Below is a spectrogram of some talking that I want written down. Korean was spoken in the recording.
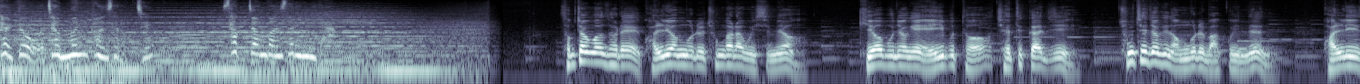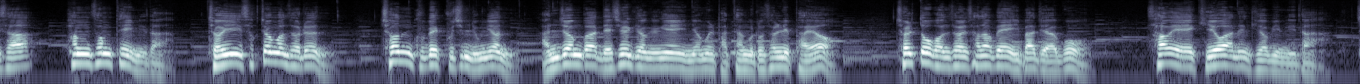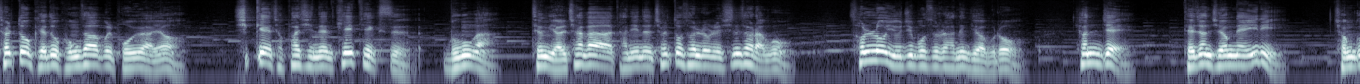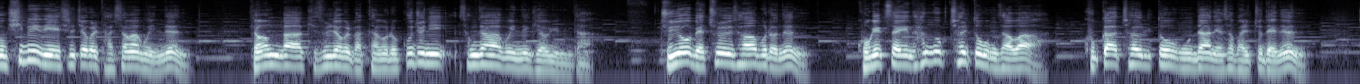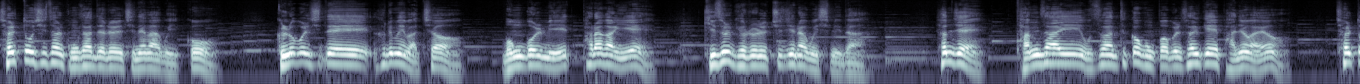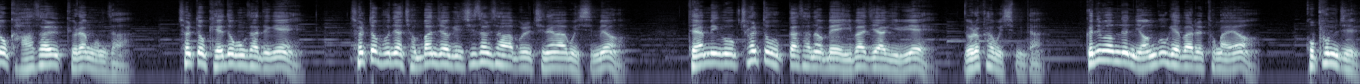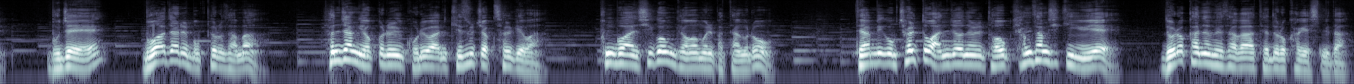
철도 전문 건설업체 석정건설입니다. 석정건설의 관리 업무를 총괄하고 있으며 기업 운영의 A부터 Z까지 총체적인 업무를 맡고 있는 관리사 황성태입니다. 저희 석정건설은 1996년 안전과 내실 경영의 이념을 바탕으로 설립하여 철도 건설 산업에 이바지하고 사회에 기여하는 기업입니다. 철도 궤도 공사업을 보유하여 쉽게 접하시는 KTX, 무궁화 등 열차가 다니는 철도 선로를 신설하고 선로 유지 보수를 하는 기업으로 현재 대전 지역 내 1위, 전국 11위의 실적을 달성하고 있는 경험과 기술력을 바탕으로 꾸준히 성장하고 있는 기업입니다. 주요 매출 사업으로는 고객사인 한국철도공사와 국가철도공단에서 발주되는 철도시설 공사들을 진행하고 있고 글로벌 시대의 흐름에 맞춰 몽골 및 파라과이에 기술 교류를 추진하고 있습니다. 현재 당사의 우수한 특허 공법을 설계에 반영하여 철도 가설 교량 공사, 철도 궤도 공사 등의 철도 분야 전반적인 시설 사업을 진행하고 있으며 대한민국 철도 국가 산업에 이바지하기 위해 노력하고 있습니다. 끊임없는 연구 개발을 통하여 고품질, 무제해, 무하자를 목표로 삼아 현장 여건을 고려한 기술적 설계와 풍부한 시공 경험을 바탕으로 대한민국 철도 안전을 더욱 향상시키기 위해 노력하는 회사가 되도록 하겠습니다.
